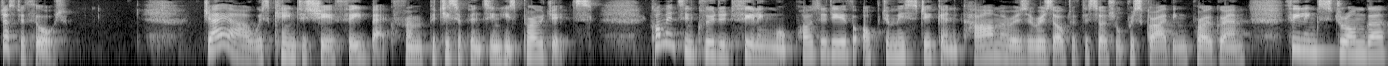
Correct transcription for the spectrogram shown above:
Just a thought. JR was keen to share feedback from participants in his projects. Comments included feeling more positive, optimistic, and calmer as a result of the social prescribing program, feeling stronger,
